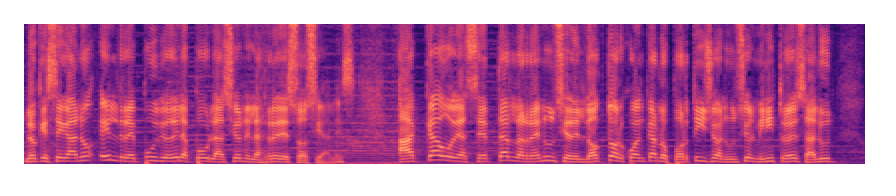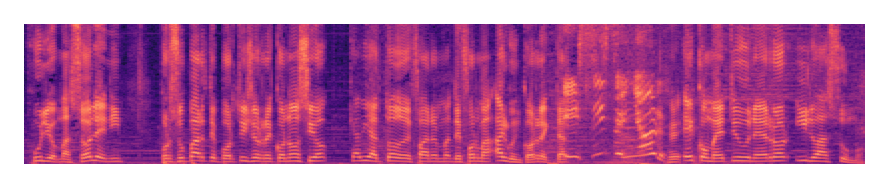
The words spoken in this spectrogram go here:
Lo que se ganó el repudio de la población en las redes sociales. Acabo de aceptar la renuncia del doctor Juan Carlos Portillo, anunció el ministro de Salud, Julio Mazzoleni. Por su parte, Portillo reconoció que había actuado de, farma- de forma algo incorrecta. Y sí, señor. He cometido un error y lo asumo.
